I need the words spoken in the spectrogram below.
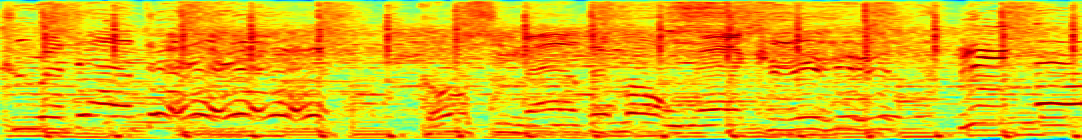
所のてまでもなく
